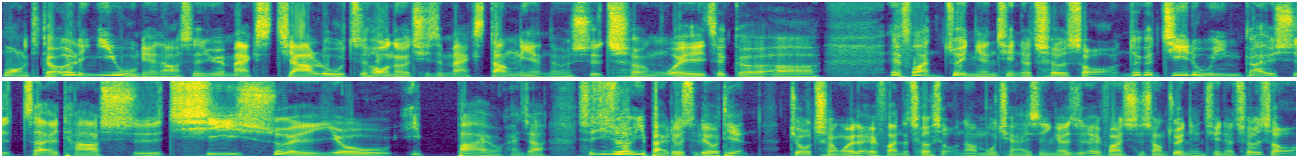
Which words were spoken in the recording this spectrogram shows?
忘了提到，二零一五年啊，是因为 Max 加入之后呢，其实 Max 当年呢是成为这个呃 F1 最年轻的车手，这个记录应该是在他十七岁又一百，我看一下，十七岁又一百六十六天。就成为了 F1 的车手，那目前还是应该是 F1 史上最年轻的车手。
